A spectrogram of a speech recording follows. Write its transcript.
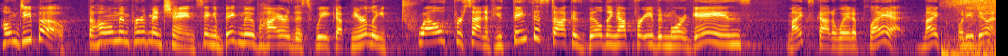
Home Depot, the home improvement chain, seeing a big move higher this week, up nearly 12%. If you think the stock is building up for even more gains, Mike's got a way to play it. Mike, what are you doing?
